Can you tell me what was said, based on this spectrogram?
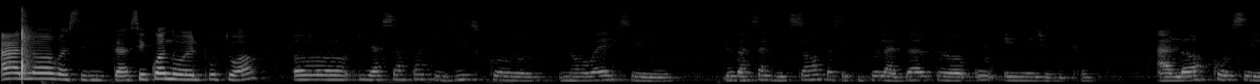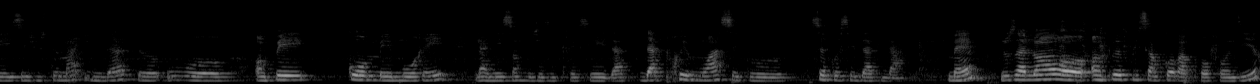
Alors, Célita, c'est quoi Noël pour toi? Euh, il y a certains qui disent que Noël, c'est le 25 décembre, c'est plutôt la date euh, où est né Jésus-Christ. Alors que c'est justement une date euh, où euh, on peut commémorer la naissance de Jésus-Christ. Et d'ap- D'après moi, c'est que c'est que ces dates-là. Mais nous allons euh, un peu plus encore approfondir.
